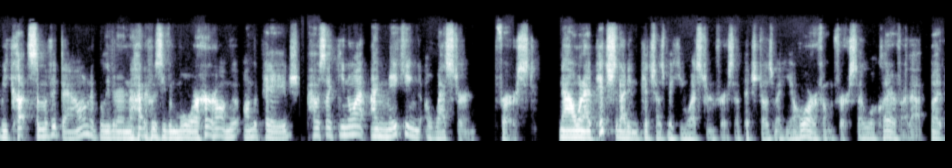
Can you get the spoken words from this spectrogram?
we cut some of it down. Believe it or not, it was even more on the on the page. I was like, you know what? I'm making a Western first. Now, when I pitched it, I didn't pitch I was making Western first. I pitched I was making a horror film first. I will clarify that. But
